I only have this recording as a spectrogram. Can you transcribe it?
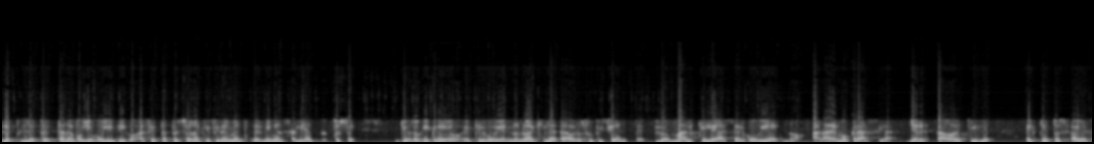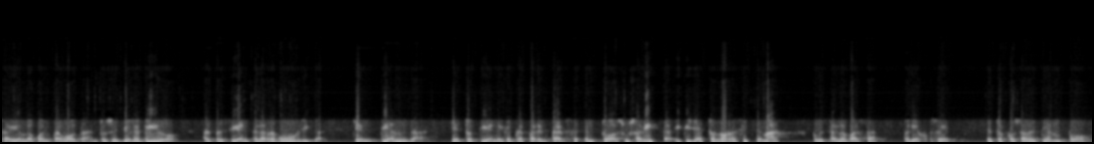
Le, le prestan apoyo político a ciertas personas que finalmente terminan saliendo. Entonces, yo lo que creo es que el gobierno no ha aquilatado lo suficiente lo mal que le hace al gobierno, a la democracia y al Estado de Chile el que esto se vaya sabiendo a cuenta gota. Entonces yo le pido al presidente de la República que entienda que esto tiene que transparentarse en todas sus aristas y que ya esto no resiste más. Porque ¿sabes lo que pasa, María José? Esto es cosa de tiempo.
